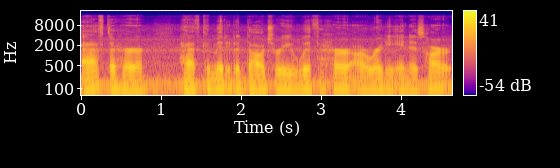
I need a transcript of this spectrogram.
after her hath committed adultery with her already in his heart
